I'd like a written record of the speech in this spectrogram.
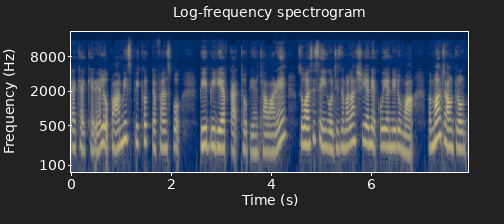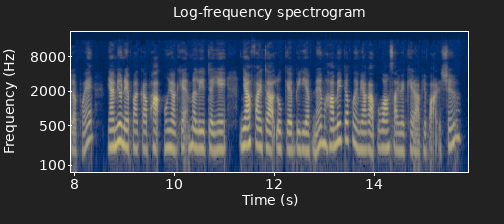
တိုက်ခိုက်ခဲ့တယ်လို့ Burmese People's Defense Force BPDF ကထုတ်ပြန်ထားပါတယ်။ဆိုပါစစ်စင်ကိုဒီဇင်ဘာလ10ရက်နဲ့9ရက်နေ့တို့မှာဗမာဒေါင်ဒရုန်းတပ်ဖွဲ့မြိုင်မြို့နယ်ပါကဖမုံရွာခဲအမှတ်လေးတရင်ညဖိုက်တာ local PDF နဲ့မဟာမိတ်တပ်ဖွဲ့များကပူးပေါင်းဆောင်ရွက်ခဲ့တာဖြစ်ပါတယ်ရှင်။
